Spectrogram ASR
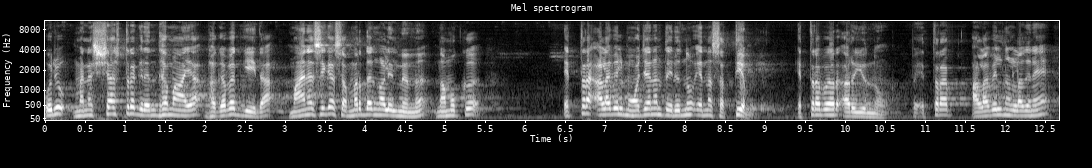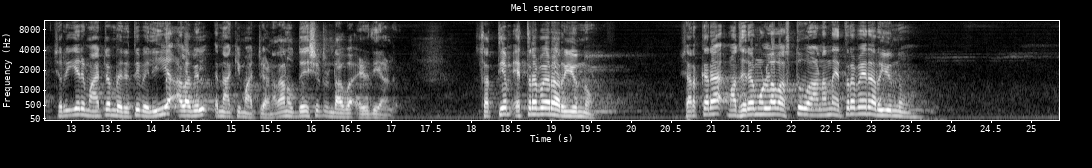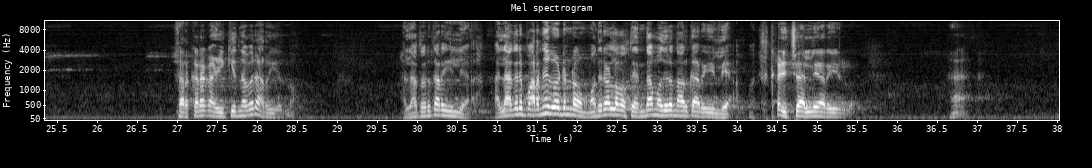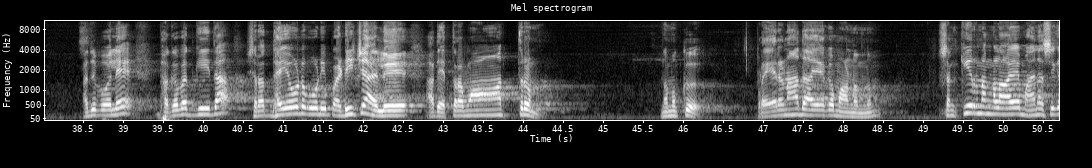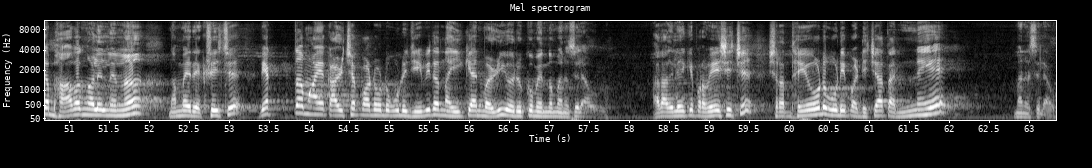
ഒരു മനഃശാസ്ത്ര ഗ്രന്ഥമായ ഭഗവത്ഗീത മാനസിക സമ്മർദ്ദങ്ങളിൽ നിന്ന് നമുക്ക് എത്ര അളവിൽ മോചനം തരുന്നു എന്ന സത്യം എത്ര പേർ അറിയുന്നു? എത്ര അളവിൽ എന്നുള്ളതിനെ ചെറിയൊരു മാറ്റം വരുത്തി വലിയ അളവിൽ എന്നാക്കി മാറ്റുകയാണ്. അതാണ് ഉദ്ദേശിച്ചിട്ടുണ്ടാവുക എഴുതിയ ആൾ സത്യം എത്ര പേർ അറിയുന്നു? ശർക്കര മധുരമുള്ള വസ്തുവാണെന്ന് എത്ര പേരറിയുന്നു ശർക്കര കഴിക്കുന്നവർ അറിയുന്നു അല്ലാത്തവർക്ക് അറിയില്ല അല്ലാത്തവർ പറഞ്ഞു കേട്ടിട്ടുണ്ടാവും. മധുരമുള്ള വസ്തു. എന്താ മധുരം എന്ന് അവർക്ക് അറിയില്ല കഴിച്ചാലേ അറിയുള്ളൂ. അതുപോലെ ഭഗവത്ഗീത ശ്രദ്ധയോടുകൂടി പഠിച്ചാൽ അത് എത്രമാത്രം നമുക്ക് പ്രേരണാദായകമാണെന്നും സങ്കീർണങ്ങളായ മാനസിക ഭാവങ്ങളിൽ നിന്ന് നമ്മെ രക്ഷിച്ച് വ്യക്തമായ കാഴ്ചപ്പാടോടുകൂടി ജീവിതം നയിക്കാൻ വഴിയൊരുക്കുമെന്നും മനസ്സിലാവുള്ളൂ അത് അതിലേക്ക് പ്രവേശിച്ച് ശ്രദ്ധയോടുകൂടി പഠിച്ചാൽ തന്നെയേ മനസ്സിലാവൂ.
